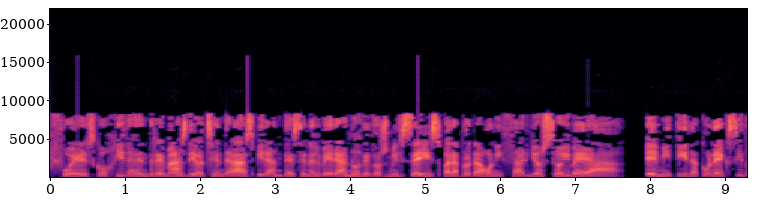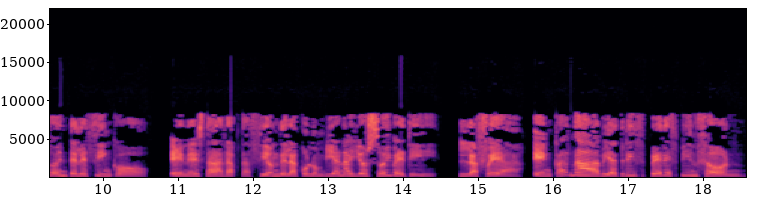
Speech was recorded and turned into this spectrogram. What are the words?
fue escogida entre más de 80 aspirantes en el verano de 2006 para protagonizar Yo Soy Bea, emitida con éxito en Telecinco. En esta adaptación de la colombiana Yo Soy Betty, la fea, encarna a Beatriz Pérez Pinzón,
